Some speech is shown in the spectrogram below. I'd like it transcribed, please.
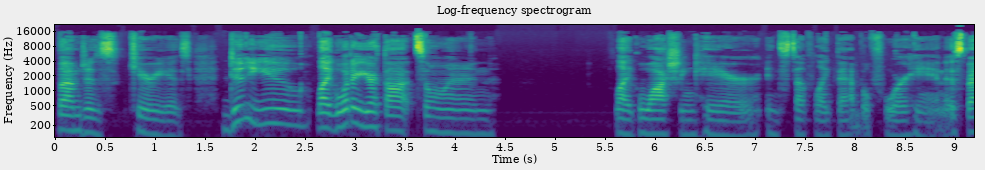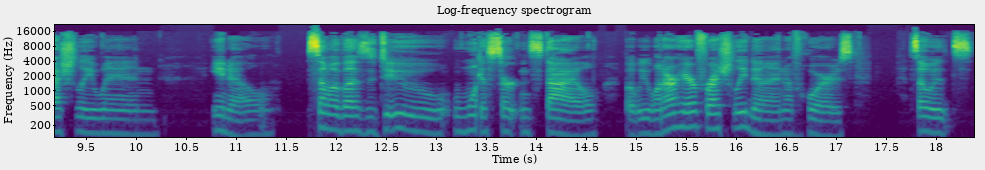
but I'm just curious. Do you like what are your thoughts on like washing hair and stuff like that beforehand, especially when, you know, some of us do want a certain style, but we want our hair freshly done, of course. So it's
